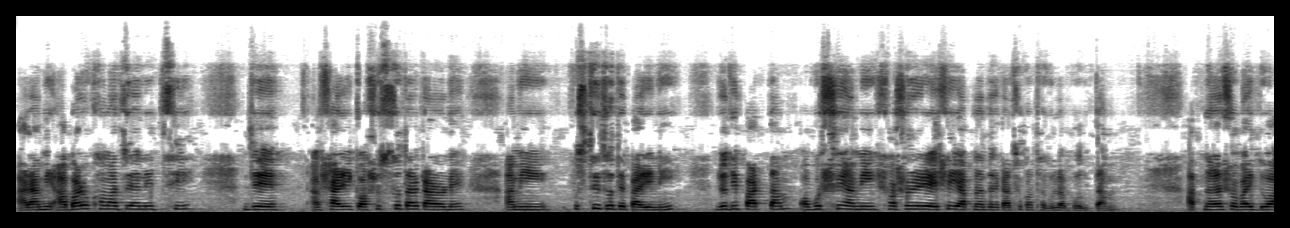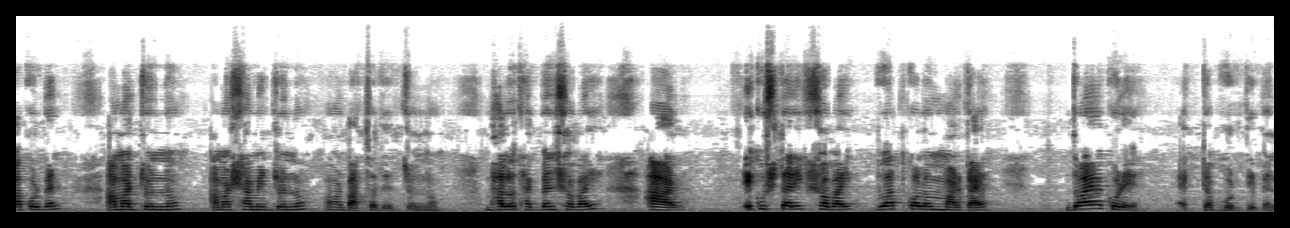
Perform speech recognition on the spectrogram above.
আর আমি আবারও ক্ষমা চেয়ে নিচ্ছি যে শারীরিক অসুস্থতার কারণে আমি উপস্থিত হতে পারিনি। যদি পারতাম, অবশ্যই আমি সশরীরে এসেই আপনাদের কাছে কথাগুলো বলতাম। আপনারা সবাই দোয়া করবেন আমার জন্য, আমার স্বামীর জন্য, আমার বাচ্চাদের জন্য। ভালো থাকবেন সবাই। আর একুশ তারিখ সবাই দোয়াত কলম মার্কায় দয়া করে একটা ভোট দিবেন।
